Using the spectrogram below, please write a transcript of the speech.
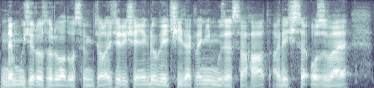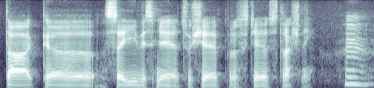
nemůže rozhodovat o svém těle, že když je někdo větší, tak na ní může sahat a když se ozve, tak uh, se jí vysměje, což je prostě strašný. Hmm.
